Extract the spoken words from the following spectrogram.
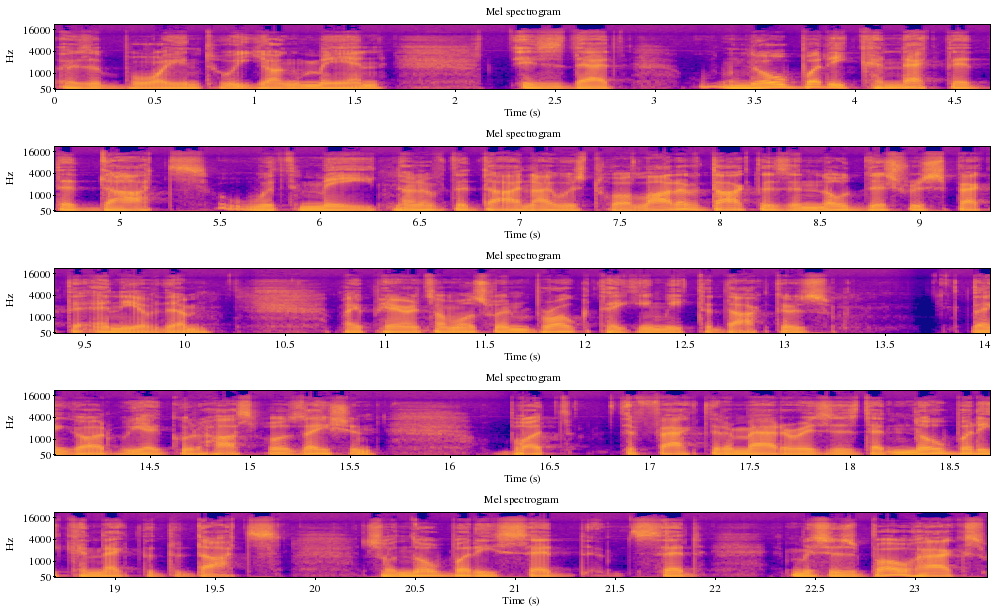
as a boy into a young man, is that nobody connected the dots with me. None of the dots. And I was to a lot of doctors, and no disrespect to any of them. My parents almost went broke taking me to doctors. Thank God we had good hospitalization. But the fact of the matter is, is that nobody connected the dots. So nobody said said, Mrs. Bohacz,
